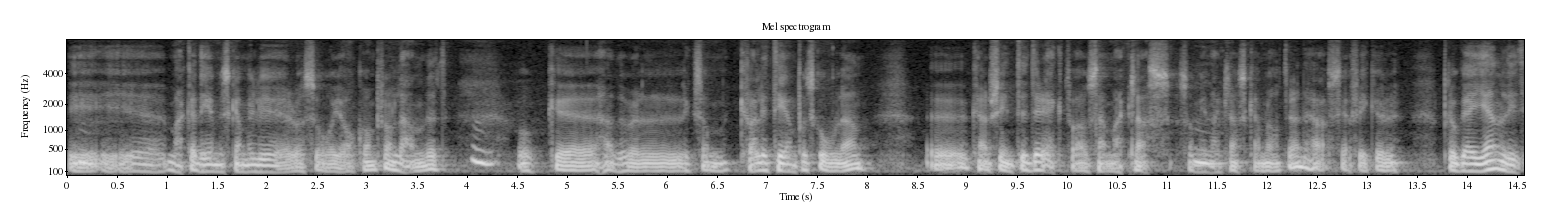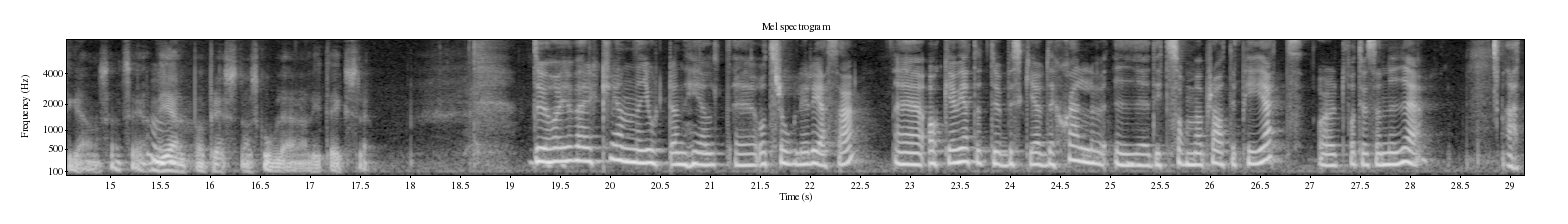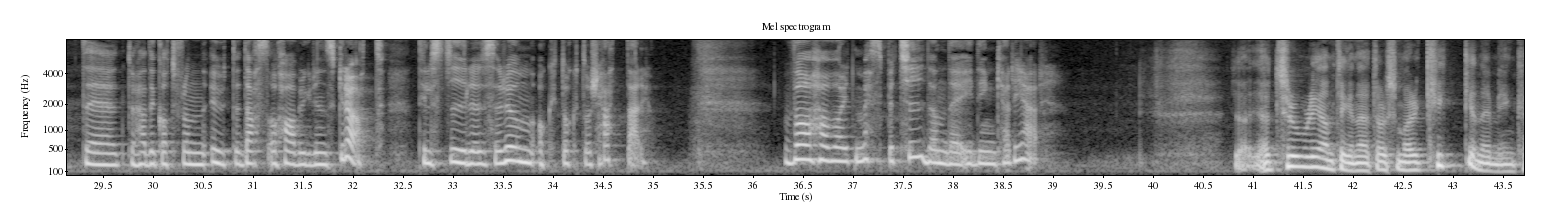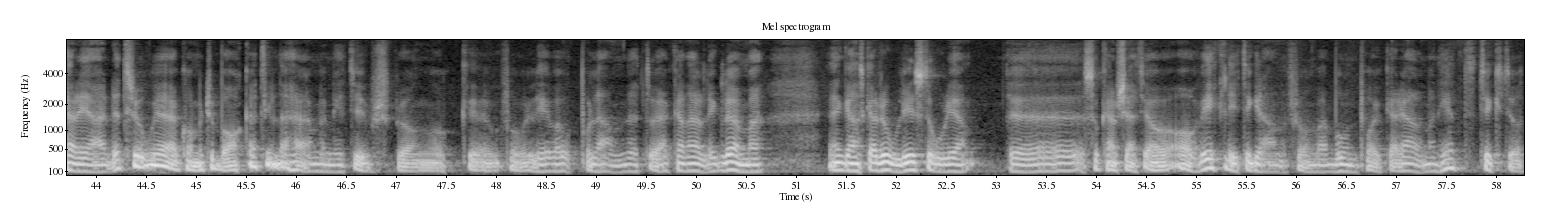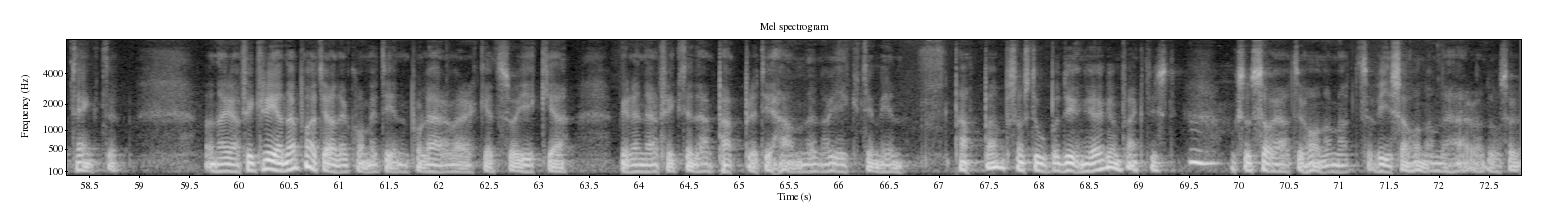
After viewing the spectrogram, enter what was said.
I, i eh, akademiska miljöer och så. Jag kom från landet. Mm. Och eh, hade väl liksom kvaliteten på skolan eh, kanske inte direkt var av samma klass som mm. mina klasskamrater hade haft. Så jag fick väl plugga igen lite grann så att säga. Med mm. hjälp av prästen och skolläraren lite extra. Du har ju verkligen gjort en helt eh, otrolig resa. Eh, och jag vet att du beskrev det själv i ditt sommarprat i P1 år 2009. Att eh, du hade gått från utedass och havregrynsgröt till styrelserum och doktorshattar. Vad har varit mest betydande i din karriär? Jag, jag tror egentligen att det som varit kicken i min karriär det tror jag jag kommer tillbaka till det här med mitt ursprung och eh, få leva upp på landet. Och jag kan aldrig glömma en ganska rolig historia. Uh, så kanske att jag avvek lite grann från vad bondpojkar i allmänhet tyckte och tänkte. Och när jag fick reda på att jag hade kommit in på läroverket så gick jag, när jag fick det där pappret i handen och gick till min pappa som stod på Dyngögen faktiskt. Mm. Och så sa jag till honom att visa honom det här. Och då så,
